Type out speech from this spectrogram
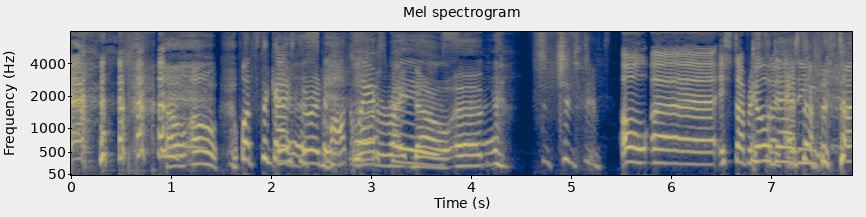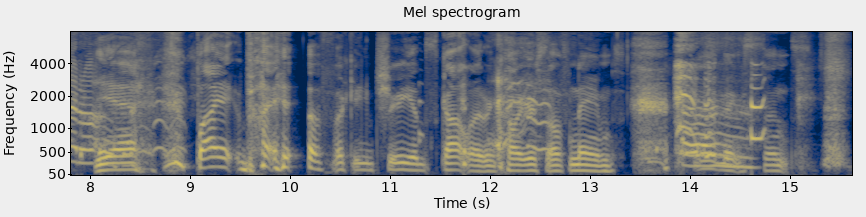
oh, oh, what's the guys that are in hot water right now? Uh, Oh, uh, established. Go, title. Daddy. Established title. Yeah, buy buy a fucking tree in Scotland and call yourself names. that makes sense.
